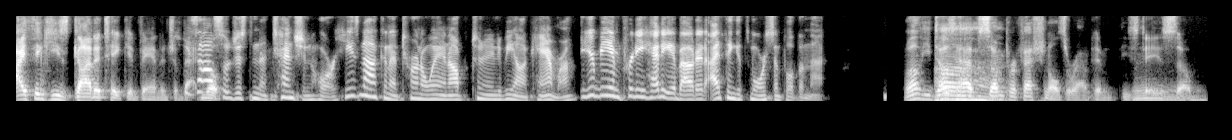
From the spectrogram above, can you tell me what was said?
I think he's got to take advantage of that. He's No- also just an attention whore. He's not going to turn away an opportunity to be on camera. You're being pretty heady about it. I think it's more simple than that. Well, he does have some Ah. professionals around him these days, so Mm.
